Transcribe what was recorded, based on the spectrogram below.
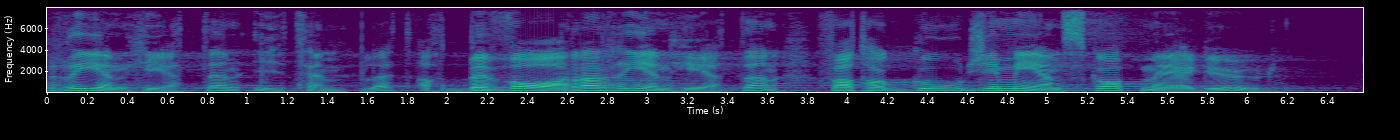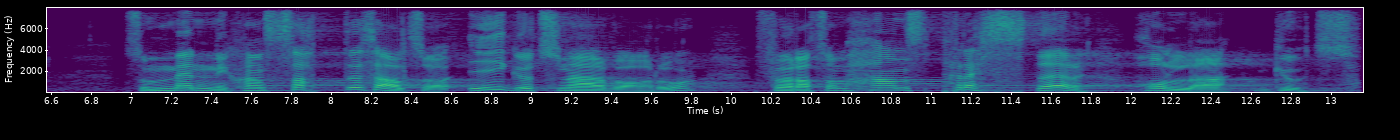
renheten i templet, att bevara renheten för att ha god gemenskap med Gud. Så människan sattes alltså i Guds närvaro för att som hans präster hålla Guds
